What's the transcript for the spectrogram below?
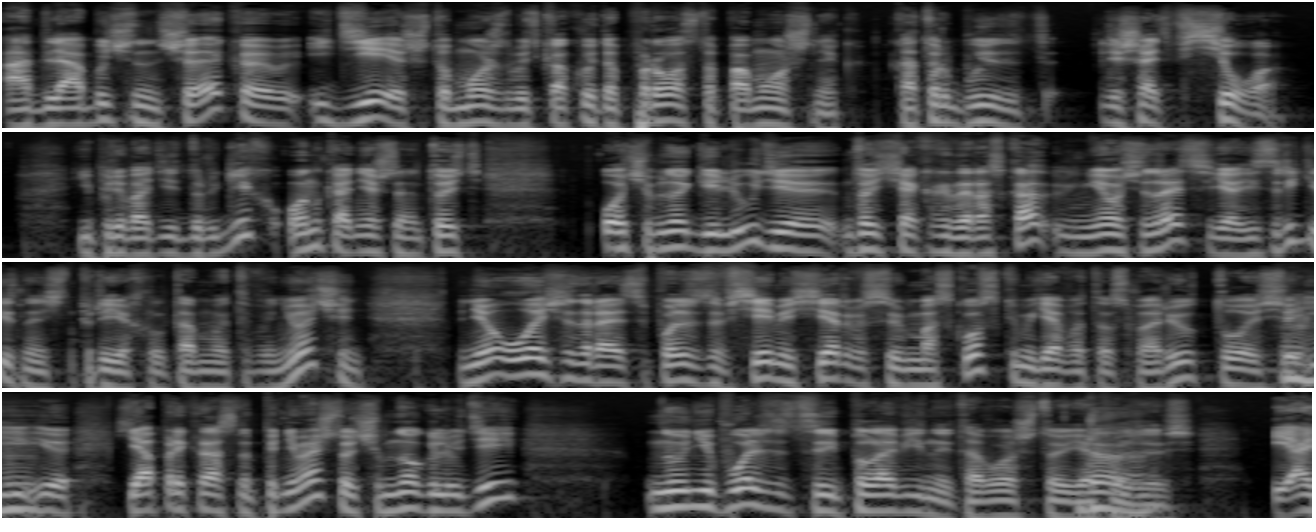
а для обычного человека идея, что может быть какой-то просто помощник, который будет решать все и приводить других, он, конечно, то есть очень многие люди, то есть я когда рассказываю, мне очень нравится, я из Риги, значит, приехал, там этого не очень, мне очень нравится пользоваться всеми сервисами московскими, я в это смотрю, то есть, Мгм. и, и я прекрасно понимаю, что очень много людей, ну, не пользуются и половиной того, что я Да. пользуюсь. И, а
